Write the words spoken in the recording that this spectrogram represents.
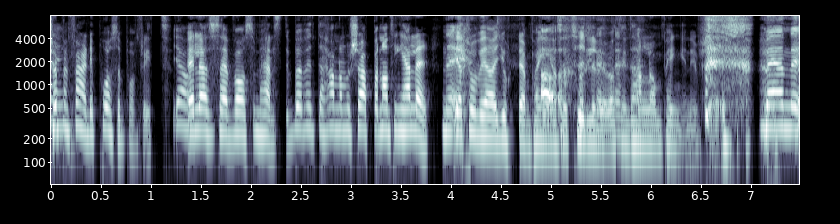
Köp Nej. en färdig påse pommes frites. Ja. Eller så här, vad som helst. Det behöver inte handla om att köpa någonting heller. Nej. Jag tror vi har gjort den poängen Ja. så tydlig nu, att det inte handlar om pengen i och för sig. Men eh,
